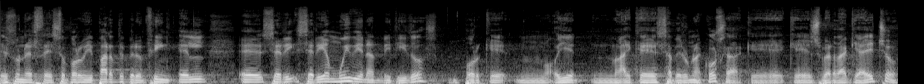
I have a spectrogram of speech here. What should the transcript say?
es un exceso por mi parte, pero en fin, él eh, seri- sería muy bien admitido porque, mm, oye, hay que saber una cosa, que, que es verdad que ha hecho,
